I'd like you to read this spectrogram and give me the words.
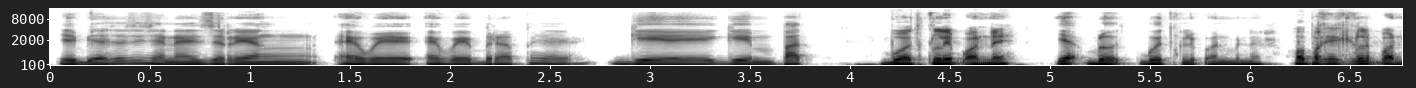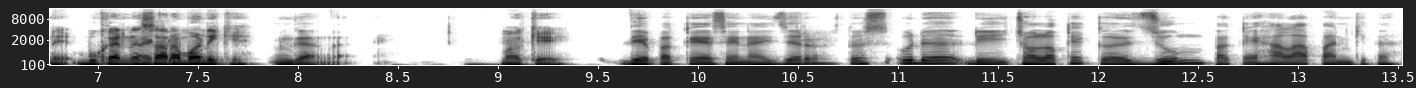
ya biasa sih Sennheiser yang EW EW berapa ya G G4 Buat clip on deh. ya buat buat clip on bener Oh pakai clip on ya? Bukan Pakai. Saramonic ya? enggak enggak Oke. dia pakai Sennheiser terus udah dicoloknya ke zoom pakai H8 kita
